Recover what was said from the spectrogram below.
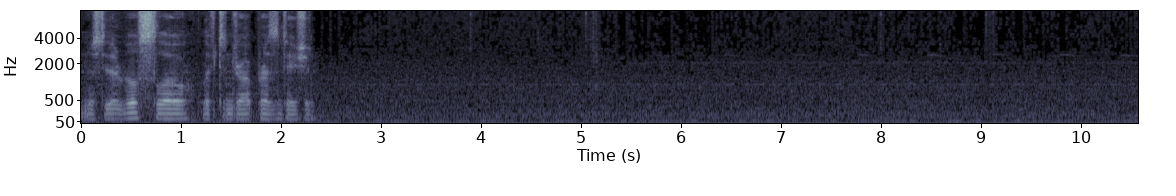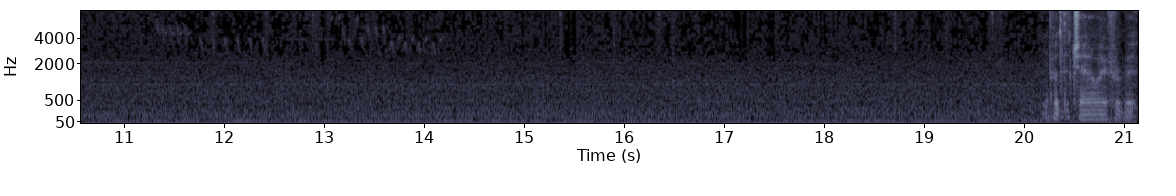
And just do that real slow lift and drop presentation. Put the chat away for a bit.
